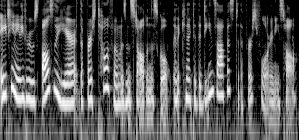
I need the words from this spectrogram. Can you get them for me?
1883 was also the year the first telephone was installed in the school, and it connected the dean's office to the first floor in East Hall.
